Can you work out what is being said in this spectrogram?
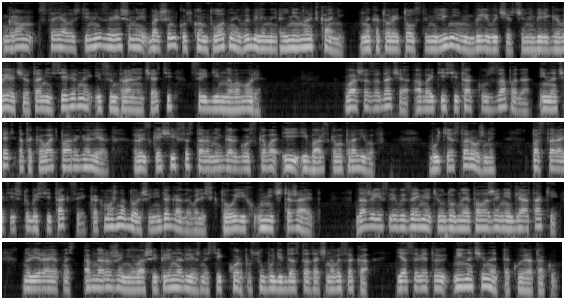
Грон стоял у стены, завешенной большим куском плотной выбеленной льняной ткани, на которой толстыми линиями были вычерчены береговые очертания северной и центральной части Срединного моря. Ваша задача – обойти Ситакку с запада и начать атаковать пары галер, рыскающих со стороны Гаргосского и Ибарского проливов. Будьте осторожны. Постарайтесь, чтобы ситакцы как можно дольше не догадывались, кто их уничтожает. Даже если вы займете удобное положение для атаки, но вероятность обнаружения вашей принадлежности к корпусу будет достаточно высока, я советую не начинать такую атаку.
